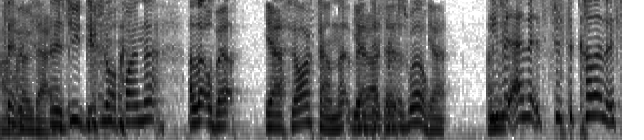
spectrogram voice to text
I know that. Did you did you not find that? A little bit. Yeah. So I found that they're Yeah, I different did. as well. Yeah. Even, and it's just the colour that's.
